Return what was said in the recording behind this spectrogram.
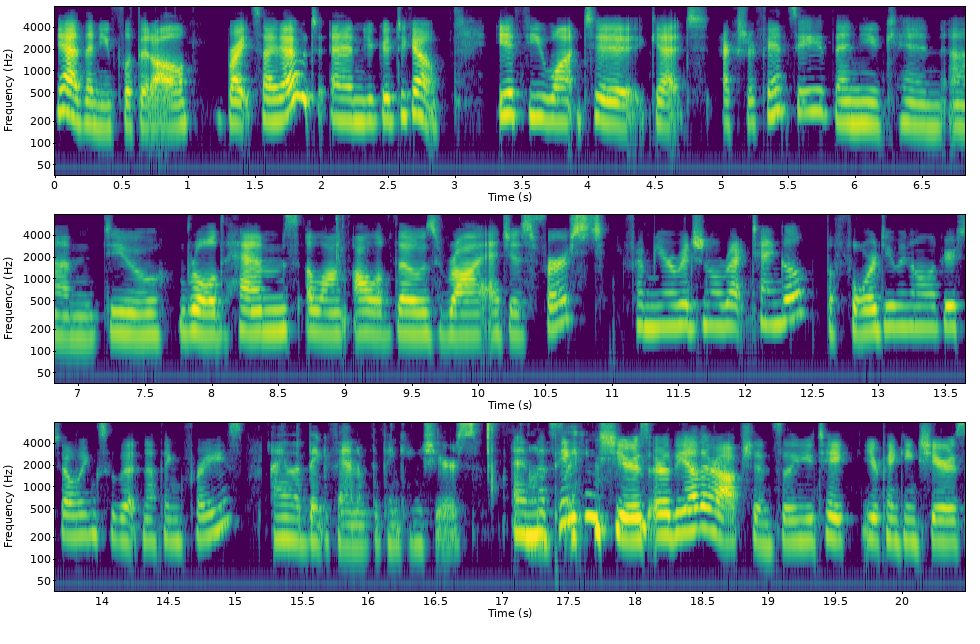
yeah then you flip it all right side out and you're good to go. If you want to get extra fancy, then you can um, do rolled hems along all of those raw edges first from your original rectangle before doing all of your sewing so that nothing frays. i am a big fan of the pinking shears And Honestly. the pinking shears are the other option. So you take your pinking shears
